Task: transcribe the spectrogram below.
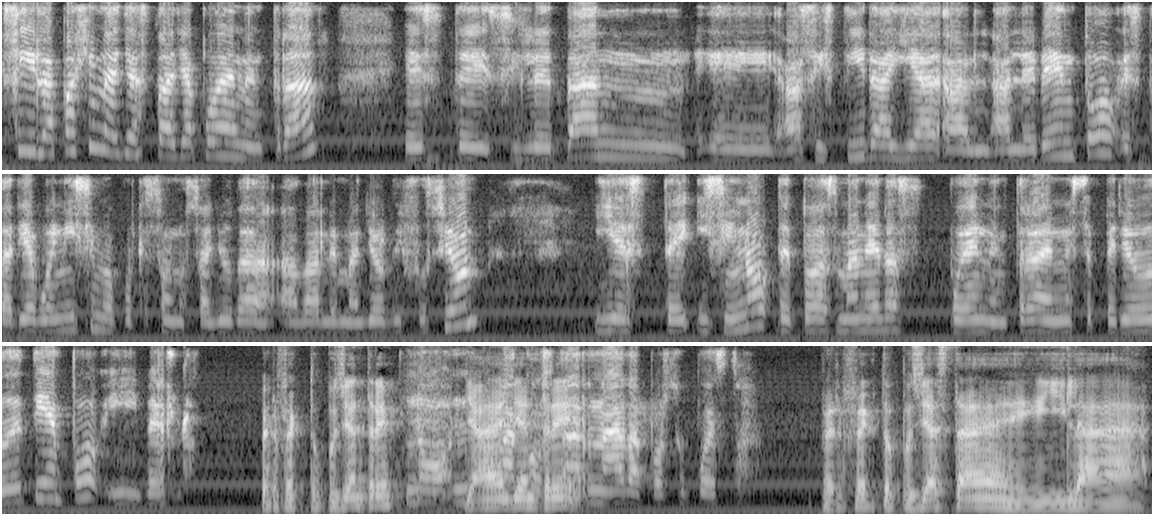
Sí, la página ya está, ya pueden entrar. Este, si le dan eh, asistir ahí al, al, evento, estaría buenísimo porque eso nos ayuda a darle mayor difusión. Y este, y si no, de todas maneras pueden entrar en este periodo de tiempo y verlo. Perfecto, pues ya entré. No, ya, va ya a costar nada, por supuesto. Perfecto, pues ya está ahí la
